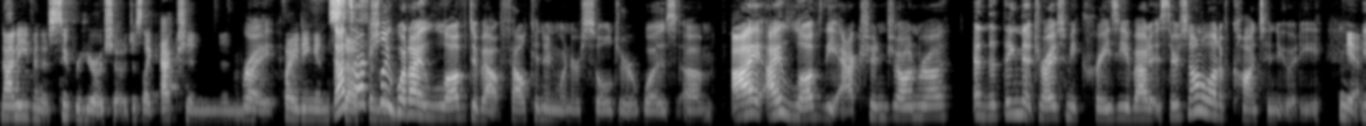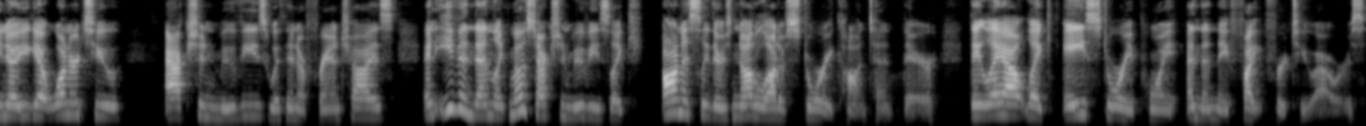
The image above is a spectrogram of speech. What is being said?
Not even a superhero show, just like action and Right. fighting and That's stuff. That's actually then- what I loved about Falcon and Winter Soldier was um I I love the action genre and the thing that drives me crazy about it is there's not a lot of continuity. Yeah. You know, you get one or two action movies within a franchise. And even then, like most action movies, like honestly, there's not a lot of story content there. They lay out like a story point and then they fight for two hours.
